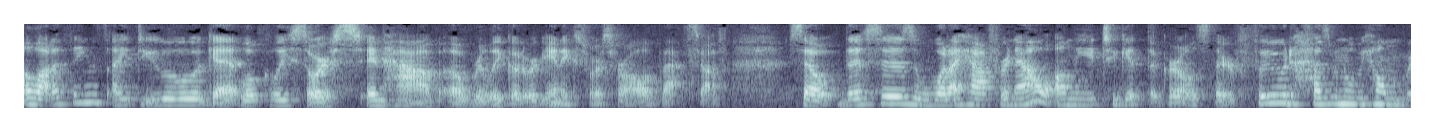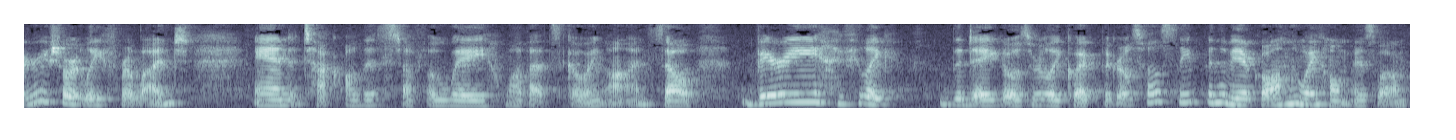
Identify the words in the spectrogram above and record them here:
a lot of things I do get locally sourced and have a really good organic source for all of that stuff. So this is what I have for now. I'll need to get the girls their food. Husband will be home very shortly for lunch and tuck all this stuff away while that's going on. So very, I feel like the day goes really quick. The girls fell asleep in the vehicle on the way home as well.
